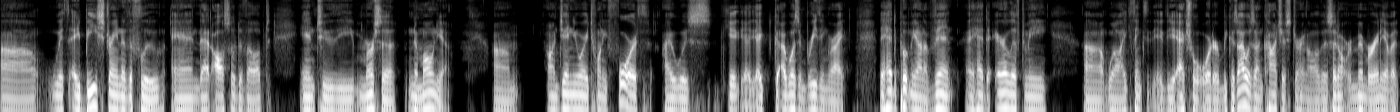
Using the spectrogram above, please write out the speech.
uh, with a B strain of the flu, and that also developed into the MRSA pneumonia. Um, on January 24th, I was I, I wasn't breathing right. They had to put me on a vent. They had to airlift me uh, well, I think the, the, actual order because I was unconscious during all of this. I don't remember any of it.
